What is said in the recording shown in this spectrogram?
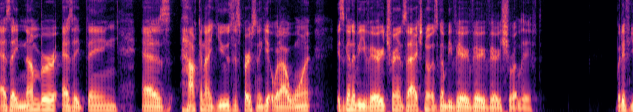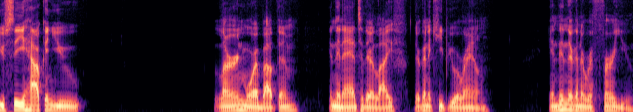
as a number, as a thing, as how can I use this person to get what I want, it's going to be very transactional. It's going to be very, very, very short lived. But if you see how can you learn more about them, and then add to their life, they're going to keep you around. And then they're going to refer you.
